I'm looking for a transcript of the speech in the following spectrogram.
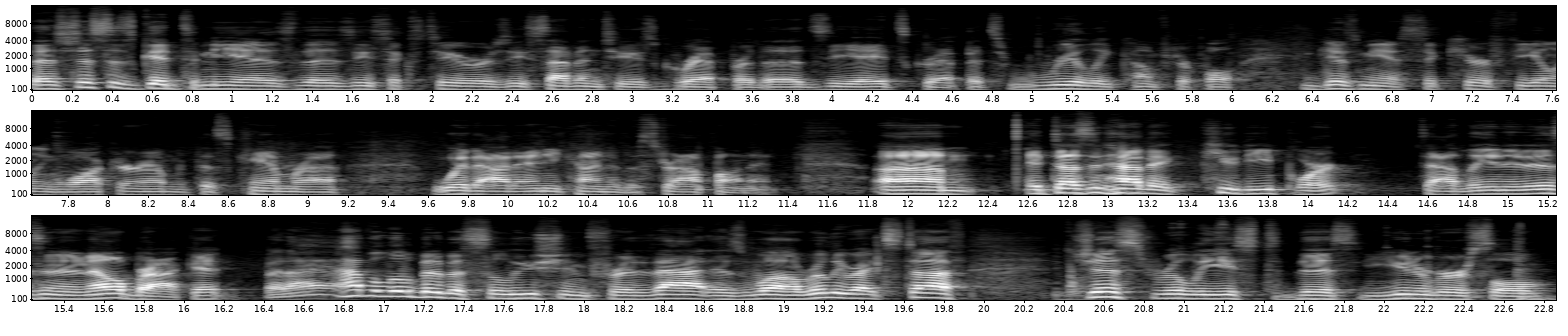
that's just as good to me as the Z6 II or Z7 II's grip or the Z8's grip. It's really comfortable. It gives me a secure feeling walking around with this camera without any kind of a strap on it. Um, it doesn't have a QD port, sadly, and it isn't an L bracket, but I have a little bit of a solution for that as well. Really Right Stuff just released this universal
